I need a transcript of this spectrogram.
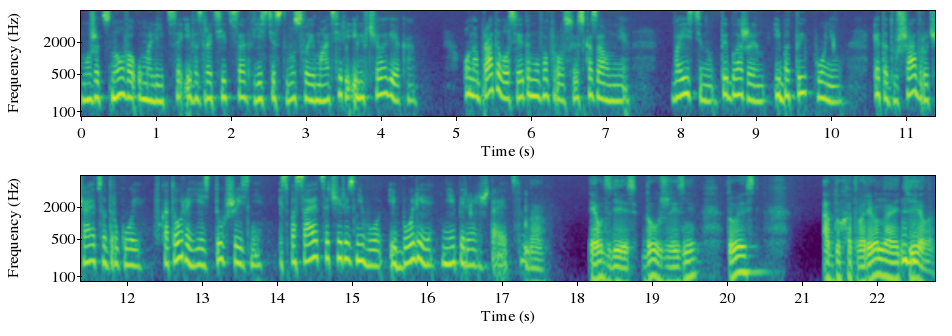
может снова умолиться и возвратиться в естество своей матери или в человека? Он обрадовался этому вопросу и сказал мне, «Воистину, ты блажен, ибо ты понял, эта душа вручается другой, в которой есть дух жизни, и спасается через него, и более не перерождается». Да. И вот здесь дух жизни, то есть одухотворенное угу. тело.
